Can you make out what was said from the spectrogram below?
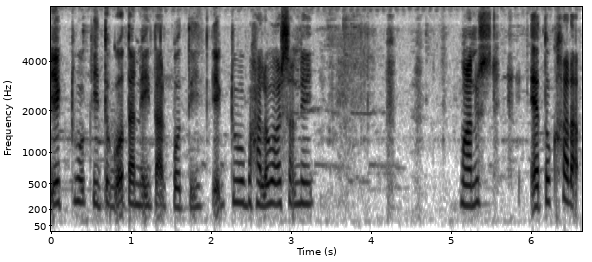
একটুও কৃতজ্ঞতা নেই তার প্রতি, একটুও ভালোবাসা নেই। মানুষ এত খারাপ।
